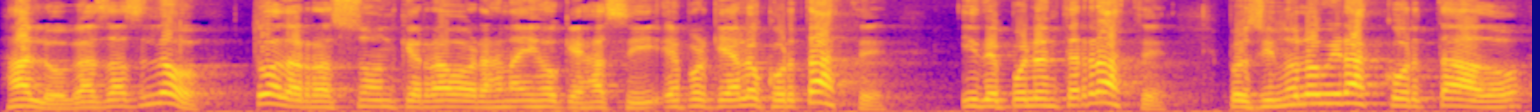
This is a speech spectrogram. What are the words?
Halo gazazlo. Toda la razón que Rabba Barbarjana dijo que es así es porque ya lo cortaste y después lo enterraste. Pero si no lo hubieras cortado,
